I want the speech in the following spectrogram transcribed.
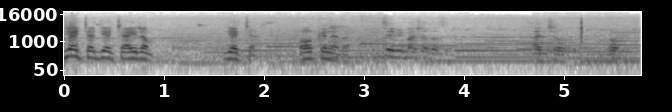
জি আচ্ছা জি আচ্ছা আইরাম। জি আচ্ছা ওকে নেতা। সেমি বাসাতে আছে। আচ্ছা ওকে ওকে।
